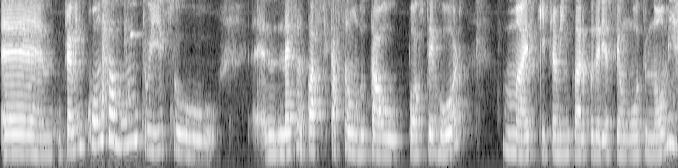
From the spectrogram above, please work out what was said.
é, para mim, conta muito isso é, nessa classificação do tal pós-terror, mas que para mim, claro, poderia ser um outro nome,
